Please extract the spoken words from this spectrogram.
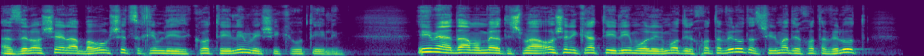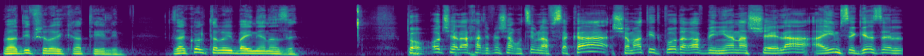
אז זה לא שאלה, ברור שצריכים לקרוא תהילים ושיקראו תהילים. אם האדם אומר, תשמע, או שנקרא תהילים או ללמוד הלכות אבלות, אז שילמד הלכות אבלות, ועדיף שלא יקרא תהילים. זה הכל תלוי בעניין הזה. טוב, עוד שאלה אחת לפני שאנחנו יוצאים להפסקה. שמעתי את כבוד הרב בעניין השאלה, האם זה גזל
